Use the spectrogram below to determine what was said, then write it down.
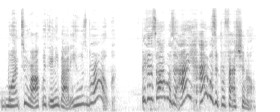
want to rock with anybody who was broke. because I wasn't I I was a professional.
